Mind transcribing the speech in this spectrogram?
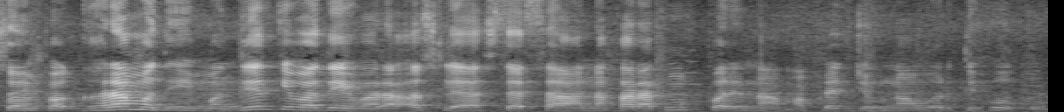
स्वयंपाकघरामध्ये मंदिर किंवा देवारा असल्यास त्याचा नकारात्मक परिणाम आपल्या जीवनावरती होतो.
